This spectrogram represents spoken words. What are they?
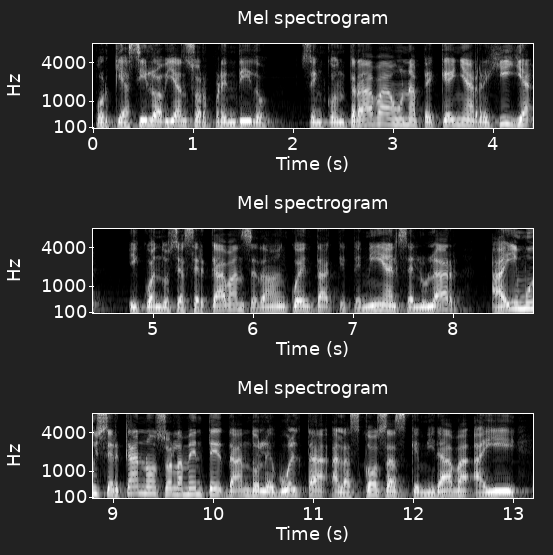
porque así lo habían sorprendido se encontraba una pequeña rejilla y cuando se acercaban se daban cuenta que tenía el celular ahí muy cercano solamente dándole vuelta a las cosas que miraba ahí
